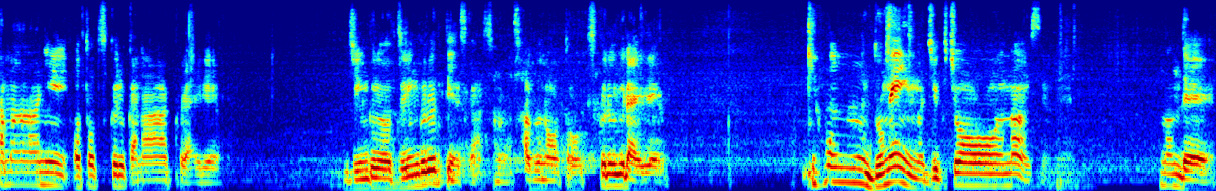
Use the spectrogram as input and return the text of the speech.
たまに音作るかな、くらいで、ジングルを、ジングルっていうんですか、そのサブの音を作るぐらいで、基本、ドメインは塾長なんですよね。なんで、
